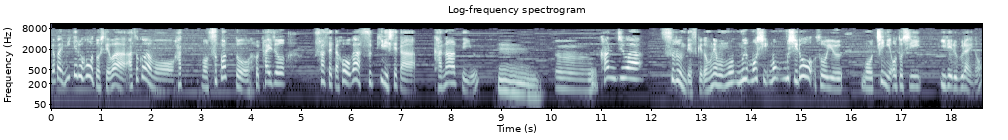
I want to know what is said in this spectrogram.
やっぱり見てる方としては、あそこはもう、は、もうスパッと退場させた方がスッキリしてたかなっていう。うーん。うーん、感じはするんですけどもね、ももむもし、も、むしろ、そういう、もう地に落とし入れるぐらいの、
